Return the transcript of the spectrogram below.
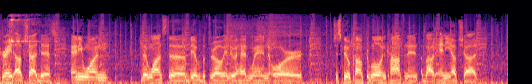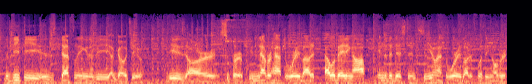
Great upshot disc. Anyone that wants to be able to throw into a headwind or just feel comfortable and confident about any upshot, the VP is definitely going to be a go-to. These are superb. You never have to worry about it elevating off into the distance, you don't have to worry about it flipping over.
